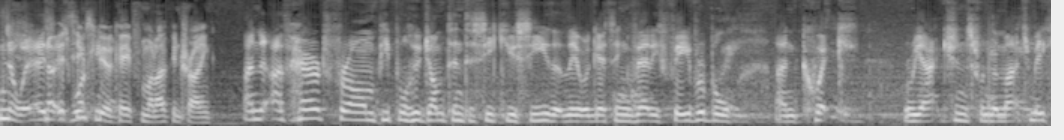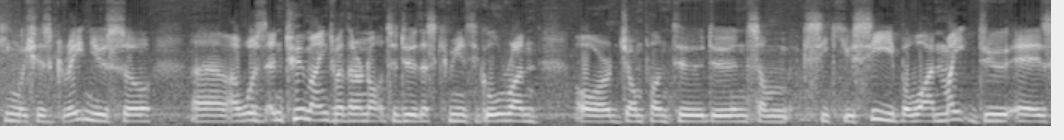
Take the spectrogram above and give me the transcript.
No, it, No, it it's seems to be working. okay from what I've been trying. And I've heard from people who jumped into CQC that they were getting very favourable and quick reactions from the matchmaking, which is great news. So uh, I was in two minds whether or not to do this community goal run or jump onto doing some CQC. But what I might do is,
